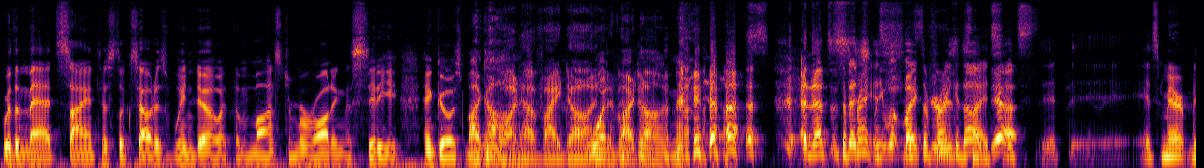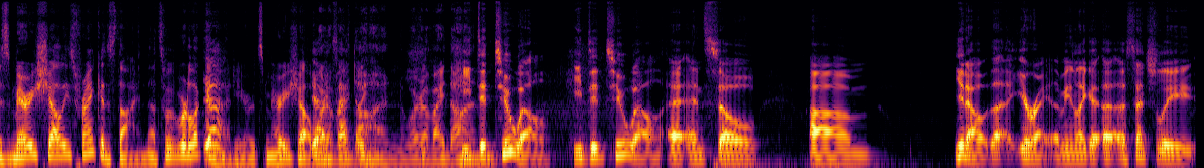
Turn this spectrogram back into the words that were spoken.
where the mad scientist looks out his window at the monster marauding the city and goes, "My God, What have I done? What have I done?" and that's Fra- essentially it's, what Mike Grier has Frankenstein. done. Yeah, It's, it's, it, it's, Mary, it's Mary Shelley's Frankenstein. That's what we're looking Yeah. at here. It's Mary Shelley. Yeah, what exactly. have I done? Where have I done? he did too well. He did too well, A- and, so, um, you know, you're right. I mean, like uh, essentially,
